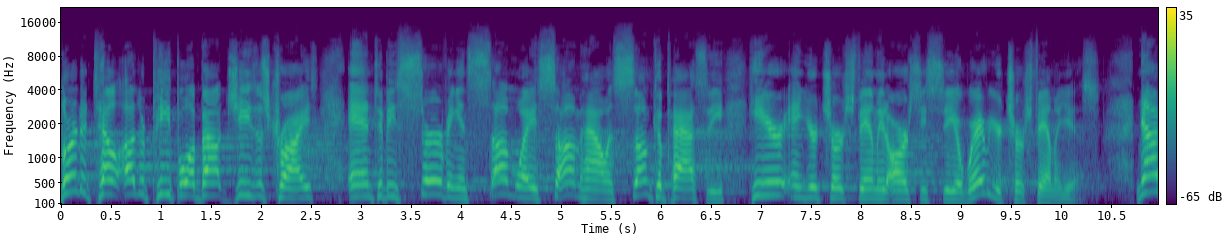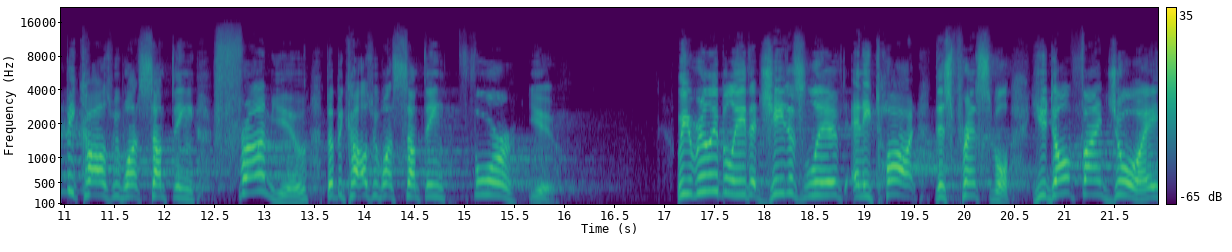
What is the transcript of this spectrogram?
learn to tell other people about Jesus Christ, and to be serving in some way, somehow, in some capacity here in your church family at RCC or wherever your church family is. Not because we want something from you, but because we want something for you. We really believe that Jesus lived and he taught this principle. You don't find joy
